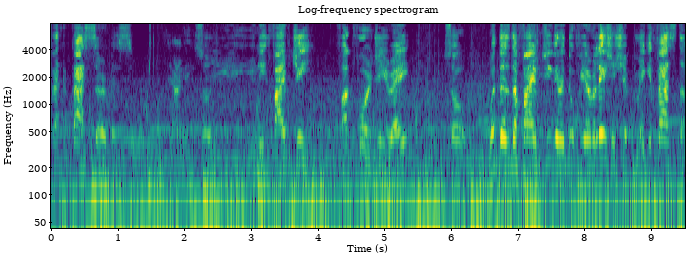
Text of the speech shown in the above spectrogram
fa- fast service يعني so you, you need 5G fuck 4G right so what does the 5G gonna do for your relationship make it faster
